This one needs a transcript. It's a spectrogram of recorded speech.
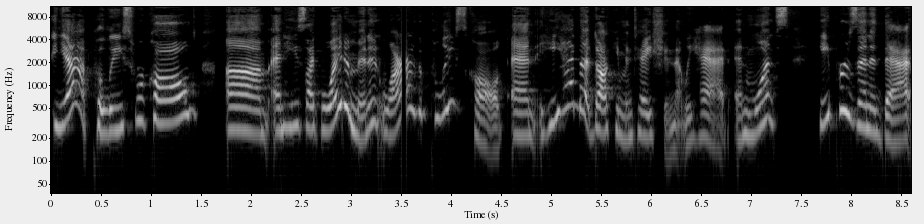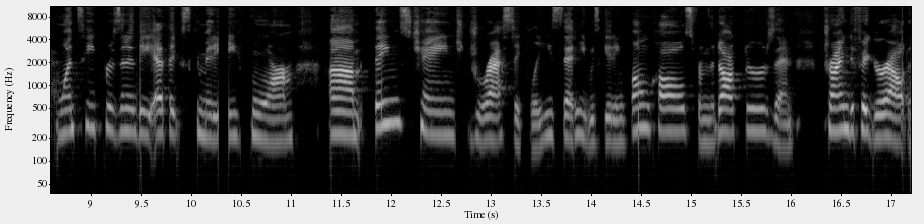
yeah police were called um and he's like wait a minute why are the police called and he had that documentation that we had and once he presented that. Once he presented the ethics committee form um, things changed drastically. He said he was getting phone calls from the doctors and trying to figure out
